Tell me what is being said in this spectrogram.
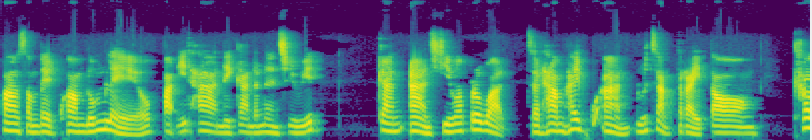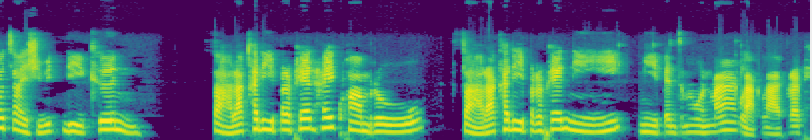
ความสำเร็จความล้มเหลวปณิธานในการดำเนินชีวิต การอ่านชีวประวัติจะทำให้ผู้อ่านรู้จักไตร่ตรอง เข้าใจชีวิตดีขึ้น สารคดีประเภทให้ความรู้ สารคดีประเภทนี้มีเป็นจำนวนมากหลากหลายประเภ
